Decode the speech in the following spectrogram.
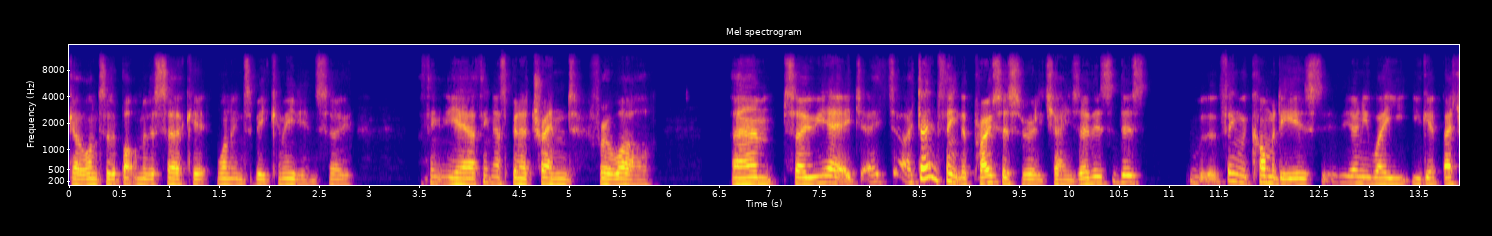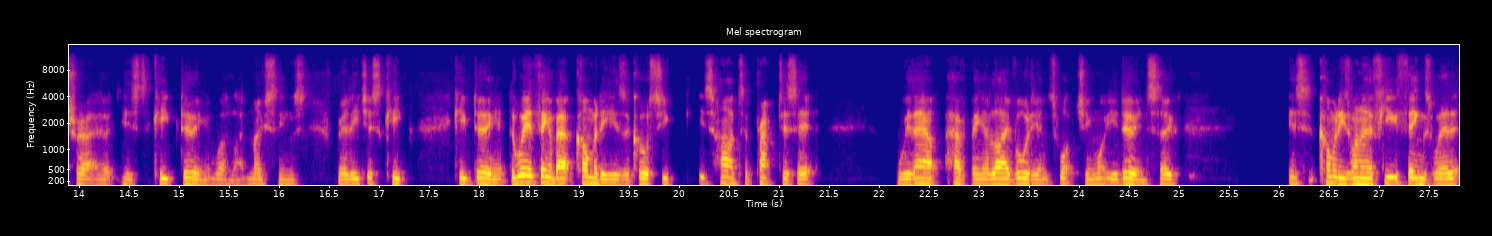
go onto the bottom of the circuit wanting to be comedians. So I think yeah, I think that's been a trend for a while. Um, so yeah, it, it, I don't think the process has really changed. Though there's there's the thing with comedy is the only way you get better at it is to keep doing it. Well, like most things, really, just keep keep doing it. The weird thing about comedy is, of course, you, it's hard to practice it without having a live audience watching what you're doing. So, it's comedy is one of the few things where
